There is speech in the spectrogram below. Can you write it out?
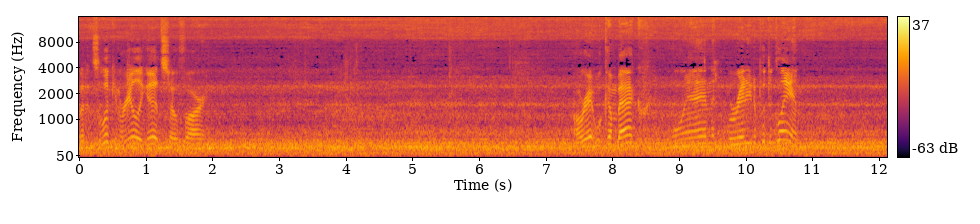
but it's looking really good so far. All right, we'll come back when we're ready to put the in.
